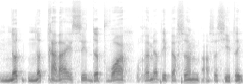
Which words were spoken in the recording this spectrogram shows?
notre, notre travail, c'est de pouvoir remettre des personnes en société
